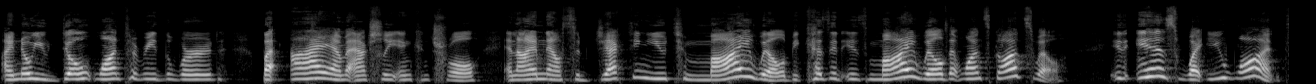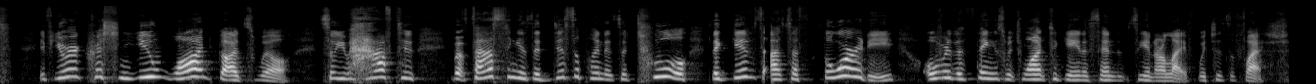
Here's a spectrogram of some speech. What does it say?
I know you don't want to read the word, but I am actually in control, and I am now subjecting you to my will because it is my will that wants God's will. It is what you want. If you're a Christian, you want God's will. So you have to, but fasting is a discipline, it's a tool that gives us authority over the things which want to gain ascendancy in our life, which is the flesh.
